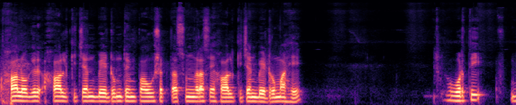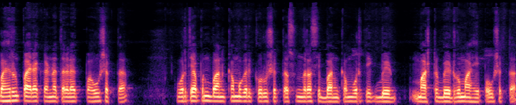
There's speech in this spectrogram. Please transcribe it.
हॉल वगैरे हॉल किचन बेडरूम तुम्ही पाहू शकता. सुंदर असे हॉल किचन बेडरूम आहे. वरती बाहेरून पायऱ्या काढण्यात आल्या आहेत पाहू शकता. वरती आपण बांधकाम वगैरे करू शकता. सुंदर असे बांधकाम वरती एक बेड मास्टर बेडरूम आहे पाहू शकता.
